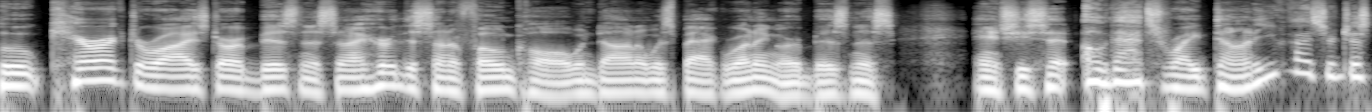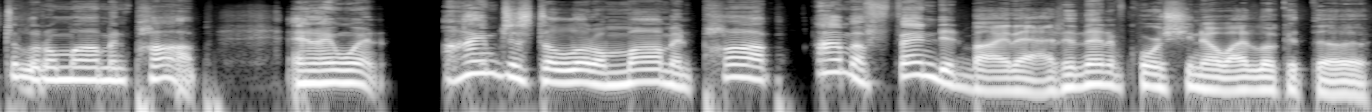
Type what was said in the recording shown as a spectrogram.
who characterized our business. And I heard this on a phone call when Donna was back running our business. And she said, Oh, that's right, Donna. You guys are just a little mom and pop. And I went, I'm just a little mom and pop. I'm offended by that. And then, of course, you know, I look at the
